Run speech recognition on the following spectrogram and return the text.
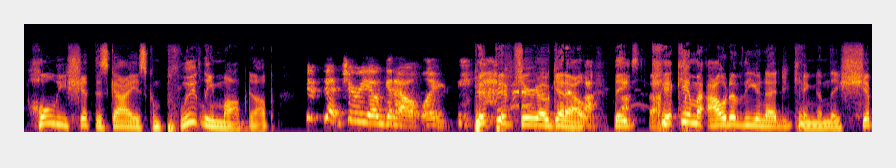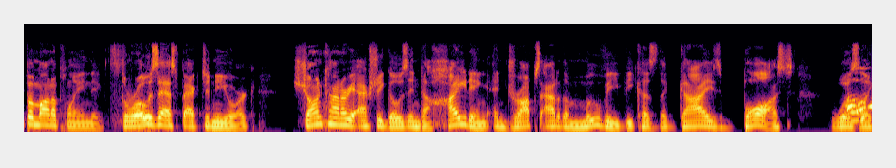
holy shit, this guy is completely mobbed up. Pip, cheerio, get out!" Like, Pip, pip, cheerio, get out. They kick him out of the United Kingdom. They ship him on a plane. They throw his ass back to New York. Sean Connery actually goes into hiding and drops out of the movie because the guy's boss was like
